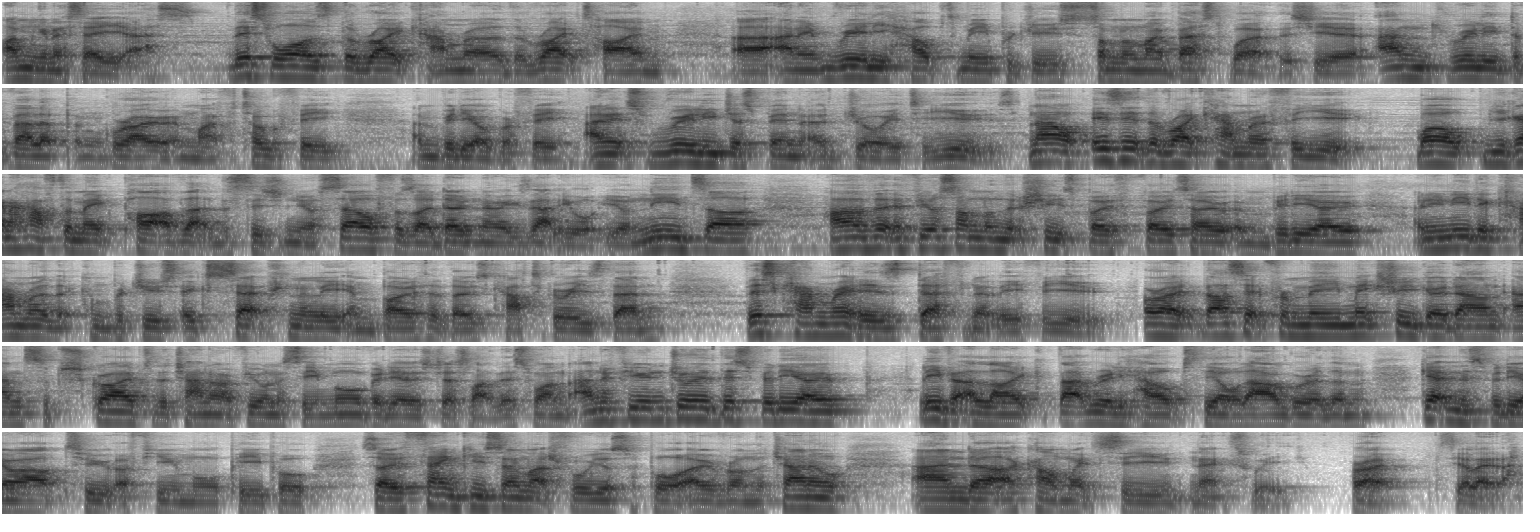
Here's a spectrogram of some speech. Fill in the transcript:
I'm gonna say yes. This was the right camera, the right time, uh, and it really helped me produce some of my best work this year and really develop and grow in my photography and videography. And it's really just been a joy to use. Now, is it the right camera for you? Well, you're gonna have to make part of that decision yourself as I don't know exactly what your needs are. However, if you're someone that shoots both photo and video and you need a camera that can produce exceptionally in both of those categories, then this camera is definitely for you. All right, that's it from me. Make sure you go down and subscribe to the channel if you wanna see more videos just like this one. And if you enjoyed this video, leave it a like. That really helps the old algorithm getting this video out to a few more people. So thank you so much for all your support over on the channel and uh, I can't wait to see you next week. All right, see you later.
